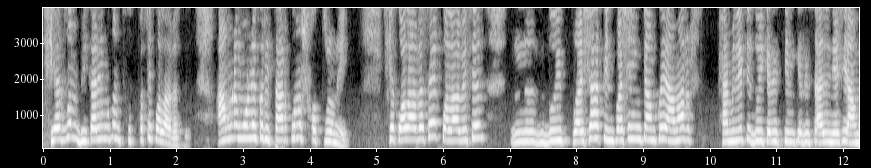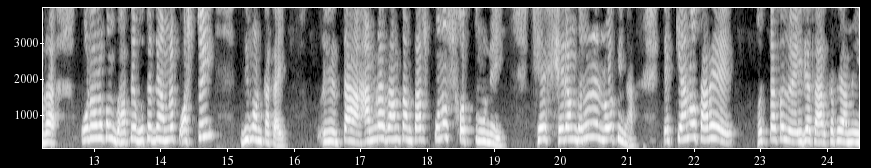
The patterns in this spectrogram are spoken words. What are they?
সে একজন ভিখারির মতন ফুটপাতে কলা বেচে। আমরা মনে করি তার কোনো শত্রু নেই। সে কলা বেচে কলা উম, দুই পয়সা তিন পয়সা ইনকাম করে আমার ফ্যামিলিতে দুই কেজি তিন কেজি চাল নিয়ে এসে আমরা কোনো রকম ভাতে ভুতে দিয়ে আমরা কষ্টই জীবন কাটাই। তা আমরা জানতাম তার কোনো শত্রু নেই। সে সেরম ধরনের লোকই না। কেন তারে হত্যা করল? এইটা তার কাছে আমি,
